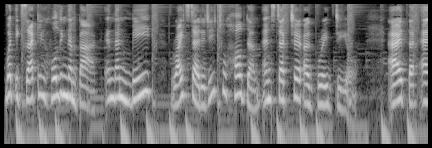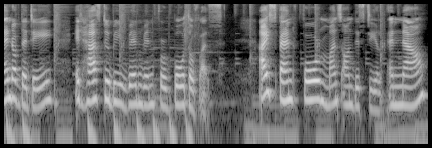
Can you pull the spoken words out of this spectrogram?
what exactly holding them back and then make right strategy to help them and structure a great deal. At the end of the day, it has to be win-win for both of us. I spent 4 months on this deal and now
